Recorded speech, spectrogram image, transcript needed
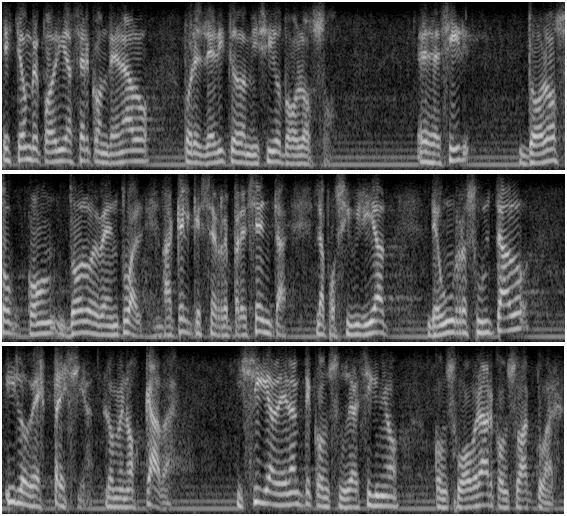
este hombre podría ser condenado por el delito de homicidio doloso es decir, doloso con dolo eventual, aquel que se representa la posibilidad de un resultado y lo desprecia, lo menoscaba y sigue adelante con su designio, con su obrar, con su actuar.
